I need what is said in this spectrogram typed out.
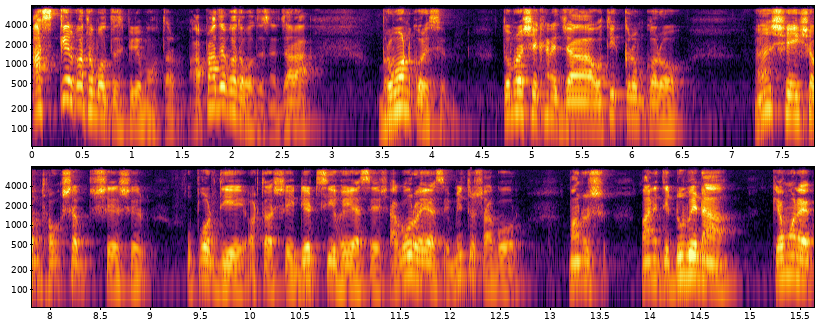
আজকের কথা বলতেছে, প্রিয় মহতারম। আপনাদের কথা বলতেছেন যারা ভ্রমণ করেছেন। তোমরা সেখানে যা অতিক্রম করো হ্যাঁ সেই সব ধ্বংসাবশেষের উপর দিয়ে, অর্থাৎ সেই ডেড সি হয়ে আছে, সাগর হয়ে আছে, মৃত সাগর, মানুষ পানিতে ডুবে না। কেমন এক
